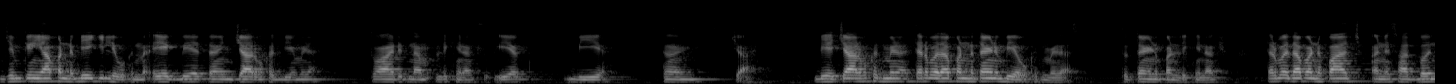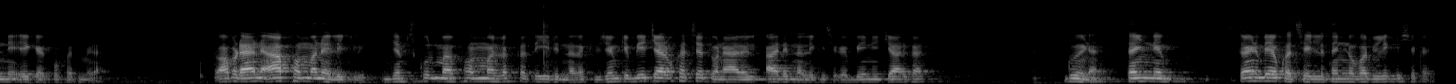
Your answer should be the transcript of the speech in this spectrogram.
જેમ કે અહીં આપણને બે કેટલી વખત એક, બે, ત્રણ, ચાર વખત બે મળ્યા. તો આ રીતના લખી નાખશું. એક, બે, ત્રણ, ચાર. બે, ચાર વખત મળ્યા. ત્યારબાદ આપણને ત્રણ બે વખત મળ્યા છે. તો ત્રણ પણ લખી નાખશું. ત્યારબાદ આપણને પાંચ અને સાત બંને એક એક વખત મળ્યા. તો આપણે આને આ ફોર્મમાં નહીં લખવી. જેમ સ્કૂલમાં ફોર્મમાં લખતા હતા એ રીતના લખશું જેમ કે બે ચાર વખત છે તો આ આ રીતના લખી શકાય. બેની ચાર ઘાત ગુણ્યા. ત્રણને ત્રણ બે વખત છે એટલે ત્રણનો વર્ગ લખી શકાય.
